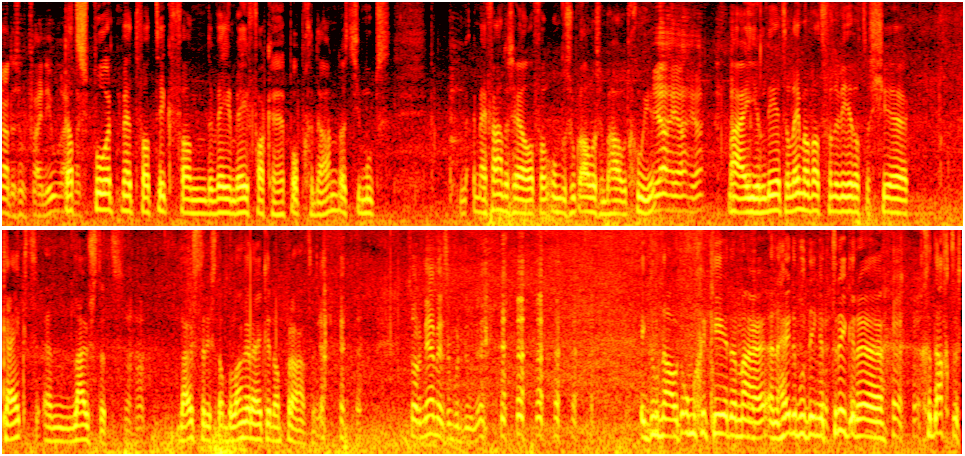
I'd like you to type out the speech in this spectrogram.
ja, dat is ook vrij nieuw eigenlijk. dat spoort met wat ik van de WMW-vakken heb opgedaan. Dat je moet. Mijn vader zei al van onderzoek alles en behoud het goede. Ja, ja, ja. Maar je leert alleen maar wat van de wereld als je kijkt en luistert. Aha. Luisteren is dan belangrijker dan praten. Zouden meer mensen moeten doen, hè? Ik doe nou het omgekeerde, maar een heleboel dingen triggeren gedachten.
